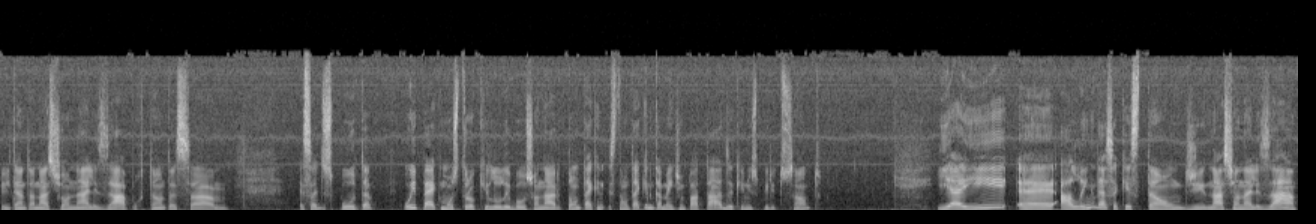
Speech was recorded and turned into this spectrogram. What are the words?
Ele tenta nacionalizar, portanto, essa, essa disputa. O IPEC mostrou que Lula e Bolsonaro tec estão tecnicamente empatados aqui no Espírito Santo. E aí, é, além dessa questão de nacionalizar,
